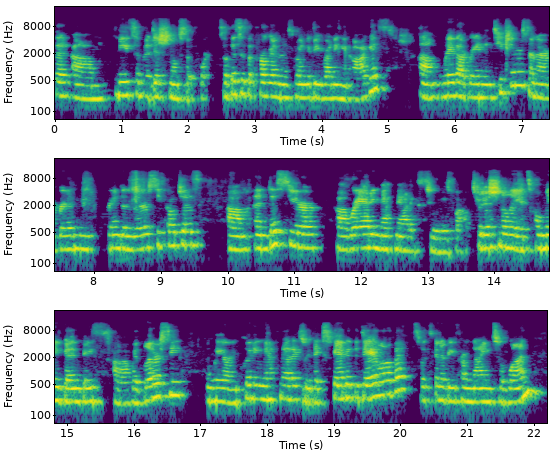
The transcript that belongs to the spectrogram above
that um, need some additional support. So this is a program that's going to be running in August um, with our Brandon teachers and our Brandon, Brandon literacy coaches um, and this year, uh, we're adding mathematics to it as well. Traditionally, it's only been based uh, with literacy, and we are including mathematics. We've expanded the day a little bit, so it's going to be from 9 to 1.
